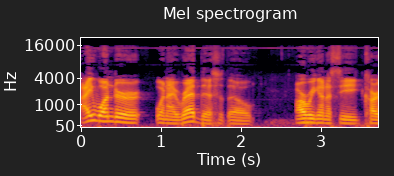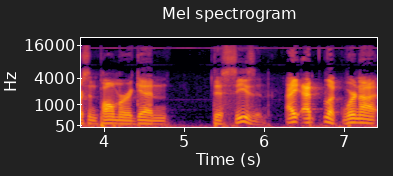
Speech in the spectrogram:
I wonder when I read this though, are we going to see Carson Palmer again this season? I, I look, we're not,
